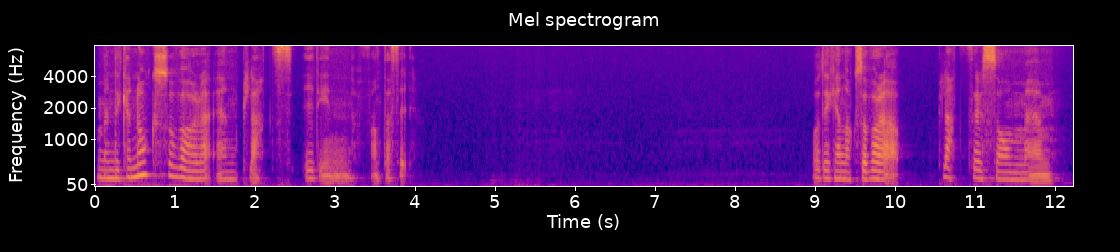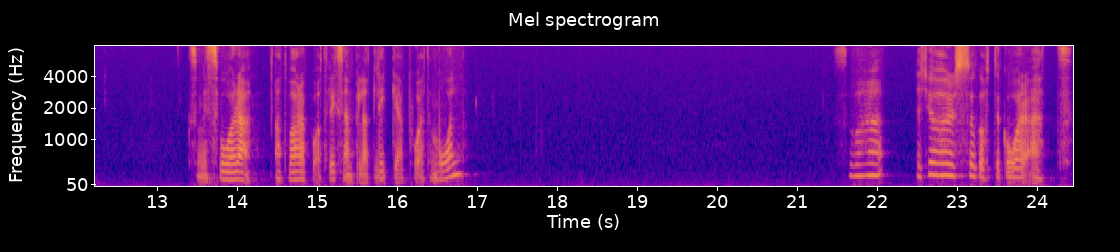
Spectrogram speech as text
Men det kan också vara en plats i din fantasi. Och det kan också vara platser som, eh, som är svåra att vara på, till exempel att ligga på ett moln. Så bara gör så gott det går att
